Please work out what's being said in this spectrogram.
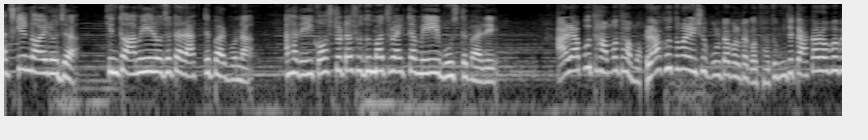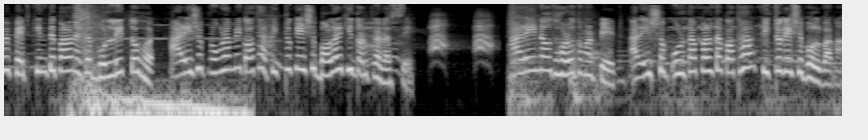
আজকে নয় রোজা কিন্তু আমি এই রোজাটা রাখতে পারব না। আর এই কষ্টটা শুধুমাত্র একটা মেয়েই বুঝতে পারে। আরে আপু থামো থামো। রাখো তোমার এইসব উল্টাপাল্টা কথা। তুমি যে টাকার অভাবে পেট কিনতে পারো না এটা বললেই তো হয়। আর এইসব প্রোগ্রামের কথা টিকটকে এসে বলার কি দরকার আছে? আর এই নাও ধরো তোমার পেট। আর এইসব উল্টাপাল্টা কথা টিকটকে এসে বলবা না।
